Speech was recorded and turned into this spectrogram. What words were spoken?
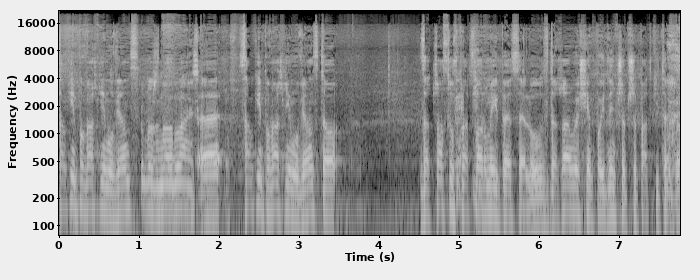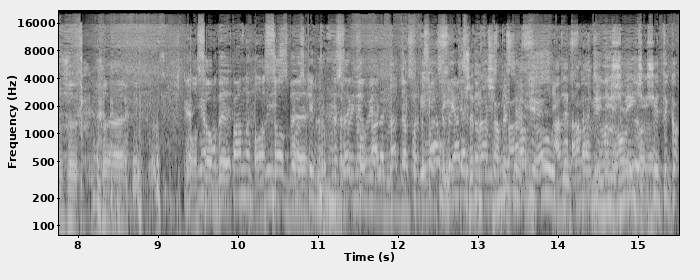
całkiem poważnie mówiąc, Chyba, że na Orlańsku. e, całkiem poważnie mówiąc, to za czasów Platformy i PSL-u zdarzały się pojedyncze przypadki tego, że, że Ja osoby... mogę panu powiedzieć z osoby Polskiej Grupy Zbrojeniowej, ale jak wygląda dajcie sytuacja. powiedzieć, Ja Przepraszam panowie, ale panowie, nie śmiejcie się, tylko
